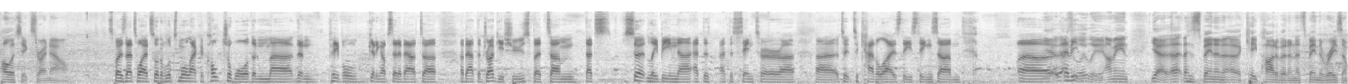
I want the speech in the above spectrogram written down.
politics right now. I suppose that's why it sort of looks more like a culture war than uh, than people getting upset about uh, about the drug issues. But um, that's certainly been uh, at the at the centre uh, uh, to, to catalyse these things. Um, uh, yeah, have you- absolutely. I mean, yeah, that has been an, a key part of it, and it's been the reason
